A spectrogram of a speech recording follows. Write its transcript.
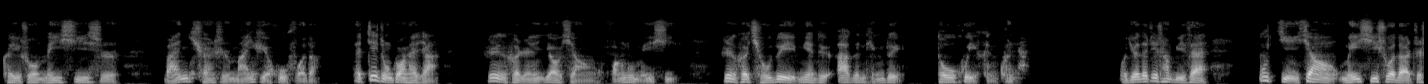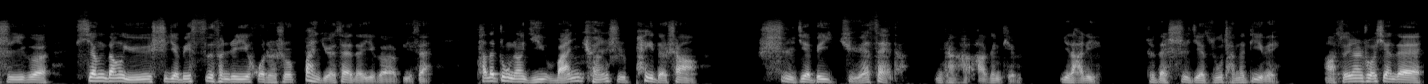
可以说梅西是完全是满血护佛的。在这种状态下，任何人要想防住梅西，任何球队面对阿根廷队都会很困难。我觉得这场比赛不仅像梅西说的，这是一个相当于世界杯四分之一或者说半决赛的一个比赛，他的重量级完全是配得上世界杯决赛的。你看看阿根廷、意大利，这在世界足坛的地位啊，虽然说现在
